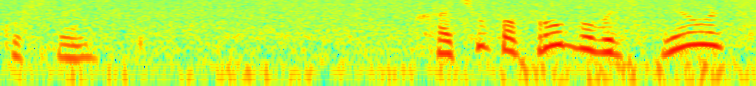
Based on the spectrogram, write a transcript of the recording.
вкусные. Хочу попробовать сделать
